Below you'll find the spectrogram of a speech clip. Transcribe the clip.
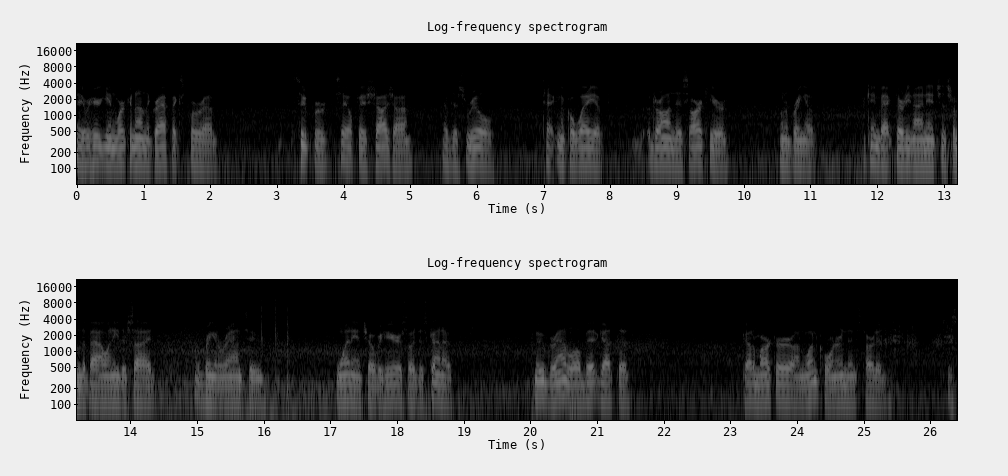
Okay, we're here again working on the graphics for uh, Super Sailfish Zsa Zsa of this real technical way of drawing this arc here. I'm going to bring up, we came back 39 inches from the bow on either side. We'll bring it around to one inch over here. So I just kind of moved around a little bit, got the got a marker on one corner and then started just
